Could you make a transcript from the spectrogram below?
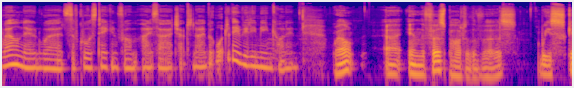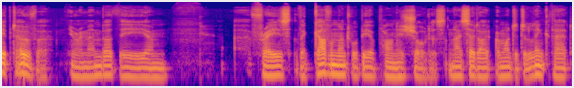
well known words, of course, taken from Isaiah chapter 9. But what do they really mean, Colin? Well, uh, in the first part of the verse, we skipped over, you remember, the um, phrase, the government will be upon his shoulders. And I said I, I wanted to link that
